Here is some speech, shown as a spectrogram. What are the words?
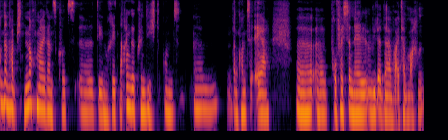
Und dann habe ich noch mal ganz kurz äh, den Redner angekündigt und ähm, dann konnte er äh, äh, professionell wieder da weitermachen,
